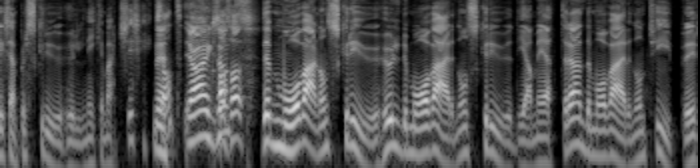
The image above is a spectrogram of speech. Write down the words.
eksempel skruehullene ikke matcher. Ikke sant? Ja, ikke sant? Altså, det må være noen skruehull, det må være noen skruediametere, det må være noen typer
